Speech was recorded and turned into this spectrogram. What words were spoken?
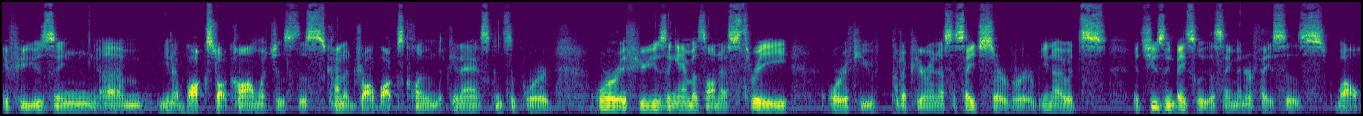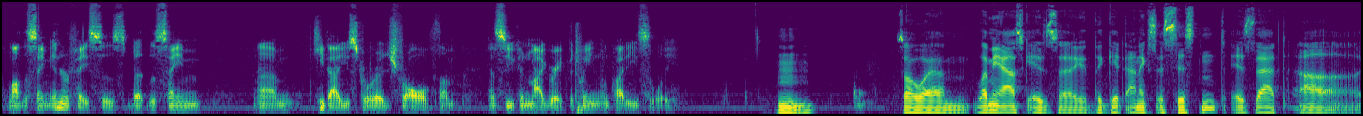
if you're using um, you know Box.com, which is this kind of Dropbox clone that GitAnnex can support, or if you're using Amazon S3 or if you put up your own SSH server, you know, it's it's using basically the same interfaces. Well, not the same interfaces, but the same um, key value storage for all of them, and so you can migrate between them quite easily. Hmm. So um, let me ask: Is uh, the Git Annex Assistant is that uh,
